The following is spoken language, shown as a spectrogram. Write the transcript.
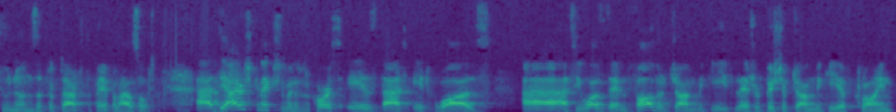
two nuns that looked after the papal household. Uh, the Irish connection with it, of course, is that it was uh, as he was then Father John Magee, later Bishop John Magee of Cloyne,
